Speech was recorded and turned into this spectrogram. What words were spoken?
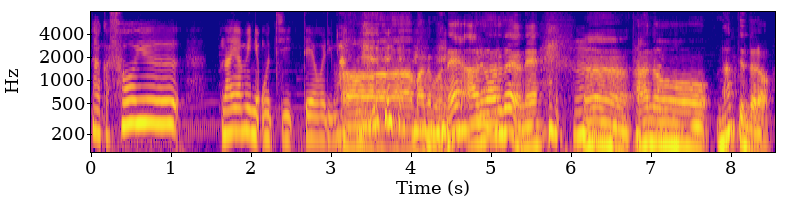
なんかそういう悩みに陥っております。ああまあでもね あるあるだよね。ううん。ん、あのーなんて言うんだろう、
